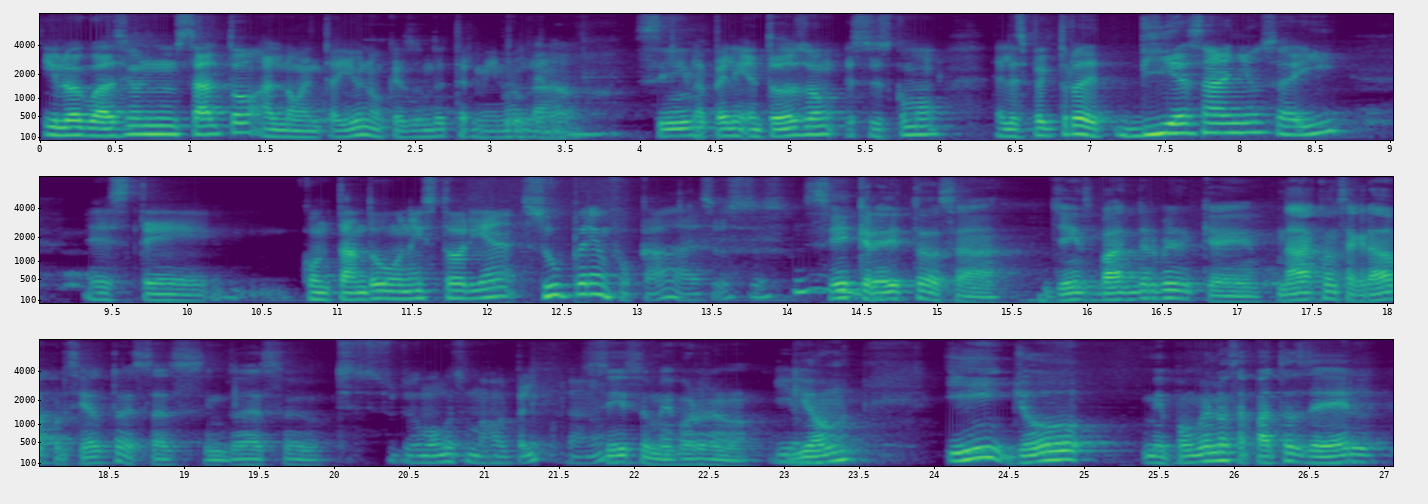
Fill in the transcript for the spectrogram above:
y luego hace un salto al 91, que es donde termina la, la peli. Entonces son, eso es como el espectro de 10 años ahí, este, contando una historia súper enfocada. Eso, Sí, créditos a James Vanderbilt, que nada consagrado, por cierto, esta es sin duda su... Supongo su mejor película, ¿no? Sí, su mejor guion. Y yo me pongo en los zapatos de él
